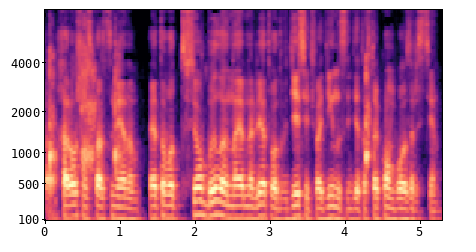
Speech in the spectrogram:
хорошим спортсменом. Это вот все было, наверное, лет вот в 10, в 11, где-то в таком возрасте.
